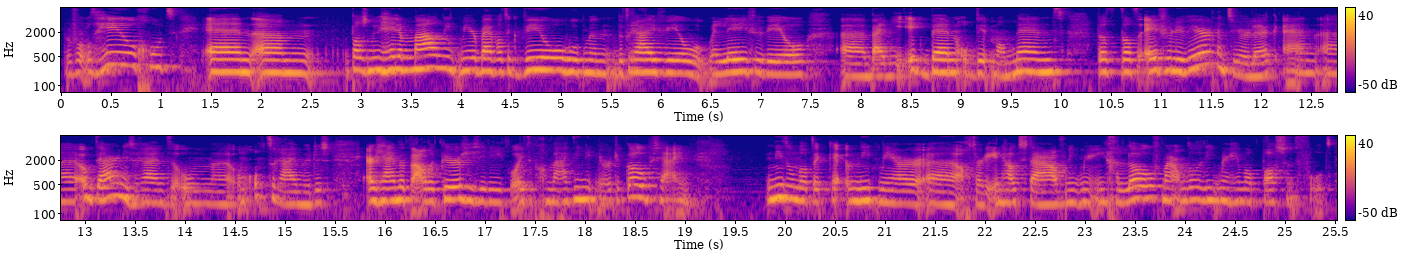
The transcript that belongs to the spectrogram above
bijvoorbeeld heel goed en um, pas nu helemaal niet meer bij wat ik wil, hoe ik mijn bedrijf wil, hoe ik mijn leven wil, uh, bij wie ik ben op dit moment. Dat, dat evolueert natuurlijk en uh, ook daarin is ruimte om, uh, om op te ruimen. Dus er zijn bepaalde cursussen die ik ooit heb gemaakt die niet meer te koop zijn. Niet omdat ik niet meer achter de inhoud sta of niet meer in geloof, maar omdat het niet meer helemaal passend voelt.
